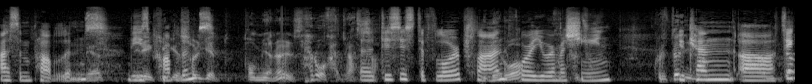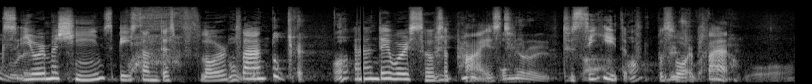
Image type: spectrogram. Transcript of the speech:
has some problems. 내가 These 니네 기계 problems. 설계 도면을 새로 가져왔어. Uh, this is the floor plan for your machine. 그랬더니 You can uh, fix your machines based on this floor 너 plan. 어떡해? 어? And they were so 이- 이 surprised 도면을 to 네가, see the 어? floor 그릴 수가 plan. 있냐고.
